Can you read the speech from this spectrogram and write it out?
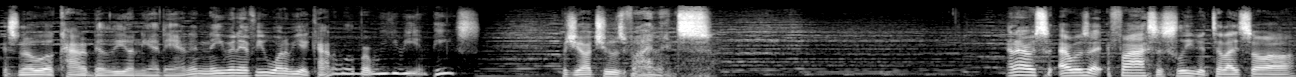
There's no accountability on the other end. And even if you want to be accountable, but we can be in peace. But y'all choose violence. And I was I was fast asleep until I saw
